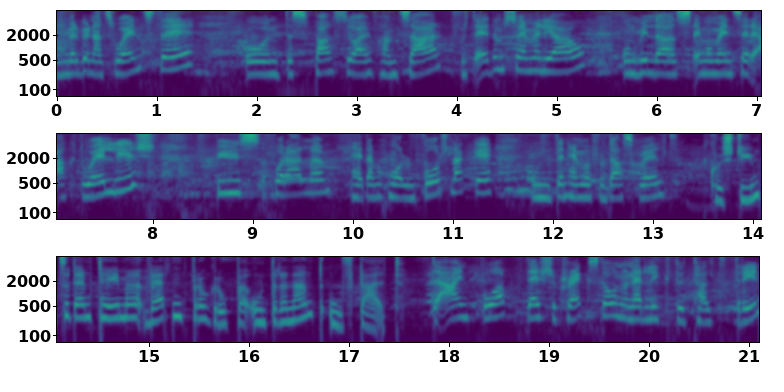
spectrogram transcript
Wir gehen ans Wednesday und das passt ja einfach an den Sarg, für die Adams Family auch. Und weil das im Moment sehr aktuell ist, bei uns vor allem, hat einfach mal einen Vorschlag gegeben und dann haben wir für das gewählt. Kostüme zu dem Thema werden pro Gruppe untereinander aufgeteilt. Der eine Bub, der ist der Crackstone und er liegt dort halt drin.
